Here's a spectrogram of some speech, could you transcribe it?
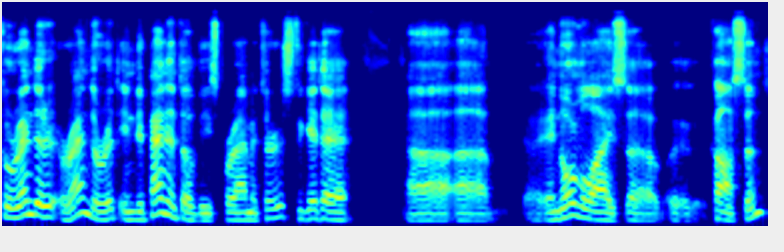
to render, render it independent of these parameters to get a, uh, uh a normalized uh, constant.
